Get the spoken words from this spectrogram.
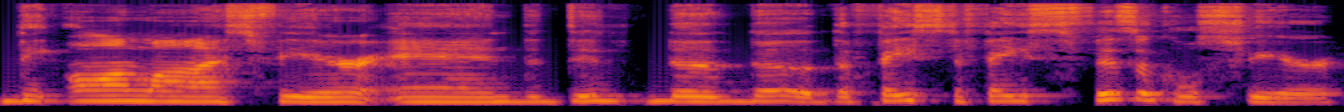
the online sphere and the the the, the face-to-face physical sphere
